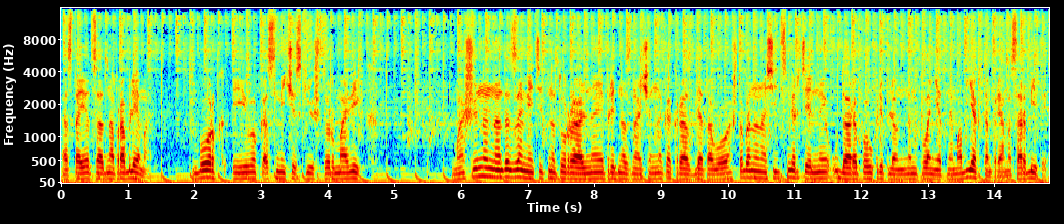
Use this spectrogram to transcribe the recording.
Остается одна проблема. Борг и его космический штурмовик – Машина, надо заметить, натуральная и предназначена как раз для того, чтобы наносить смертельные удары по укрепленным планетным объектам прямо с орбиты.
